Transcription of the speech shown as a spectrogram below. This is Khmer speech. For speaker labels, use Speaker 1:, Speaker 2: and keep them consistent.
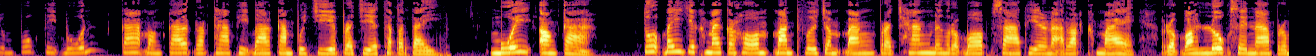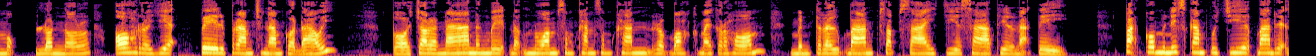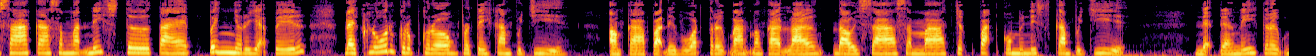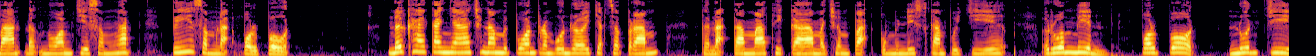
Speaker 1: ជំពូកទី4ការបង្កើតរដ្ឋាភិបាលកម្ពុជាប្រជាធិបតេយ្យ1អង្គការទោះបីជាខ្មែរក្រហមបានធ្វើចម្បាំងប្រឆាំងនឹងរបបសាធារណរដ្ឋខ្មែររបស់លោកសេនាប្រមុខលន់ នល់អស់រយៈពេល5ឆ្នាំក៏ដោយក៏ចលនានិងមេដឹកនាំសំខាន់សំខាន់របស់ខ្មែរក្រហមមិនត្រូវបានផ្សព្វផ្សាយជាសាធារណៈទេ បកកុម្មុយនីសកម្ពុជា បានរក្សាការសម្ងាត់នេះស្ទើរតែពេញរយៈពេល ដែលខ្លួនគ្រប់គ្រងប្រទេសកម្ពុជាអង្គការបដិវត្តត្រូវបានបង្កើតឡើងដោយសារសមាជិកបកកុម្មុយនីសកម្ពុជា អ្នកទាំងនេះត្រូវបានដឹកនាំជាសម្ងាត់ពីសំណាក់ប៉ុលពត នៅខែកញ្ញាឆ្នាំ1975គណៈកម្មាធិការមជ្ឈិមបកកុម្មុយនីសកម្ពុជា រួមមានប៉ុលពតនួនជា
